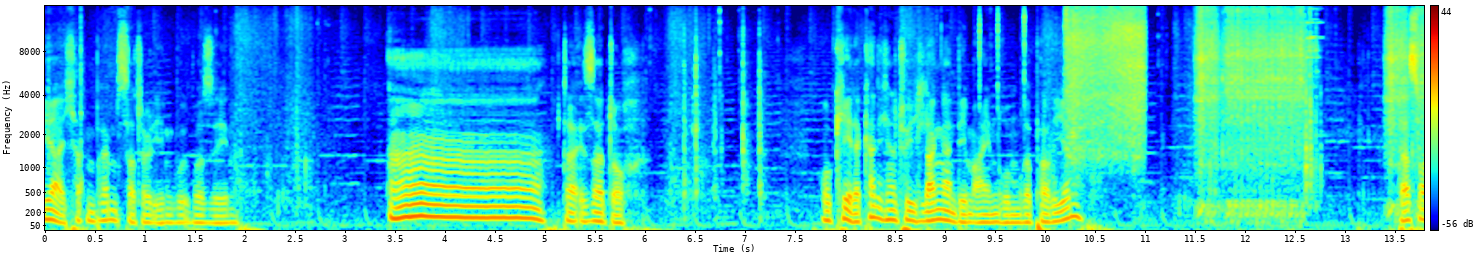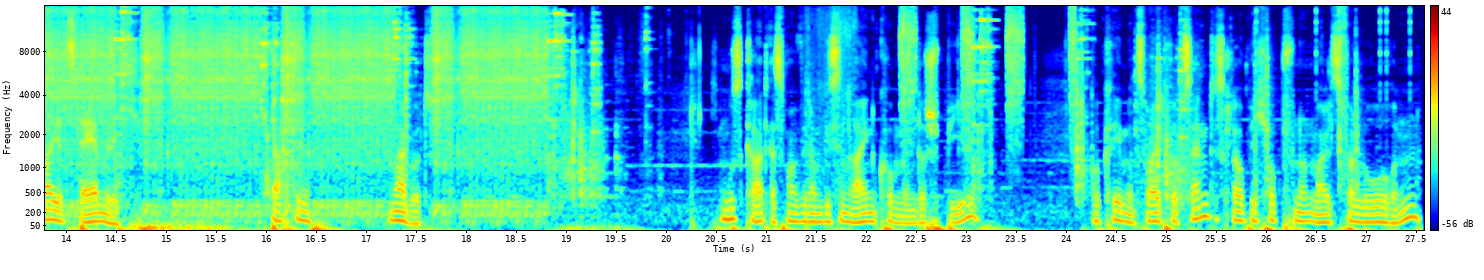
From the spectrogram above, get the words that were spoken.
Ja, ich habe einen Bremssattel irgendwo übersehen. Ah, da ist er doch. Okay, da kann ich natürlich lange an dem einen rum reparieren. Das war jetzt dämlich. Ich dachte, na gut. Ich muss gerade erstmal wieder ein bisschen reinkommen in das Spiel. Okay, mit 2% ist, glaube ich, Hopfen und Malz verloren.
